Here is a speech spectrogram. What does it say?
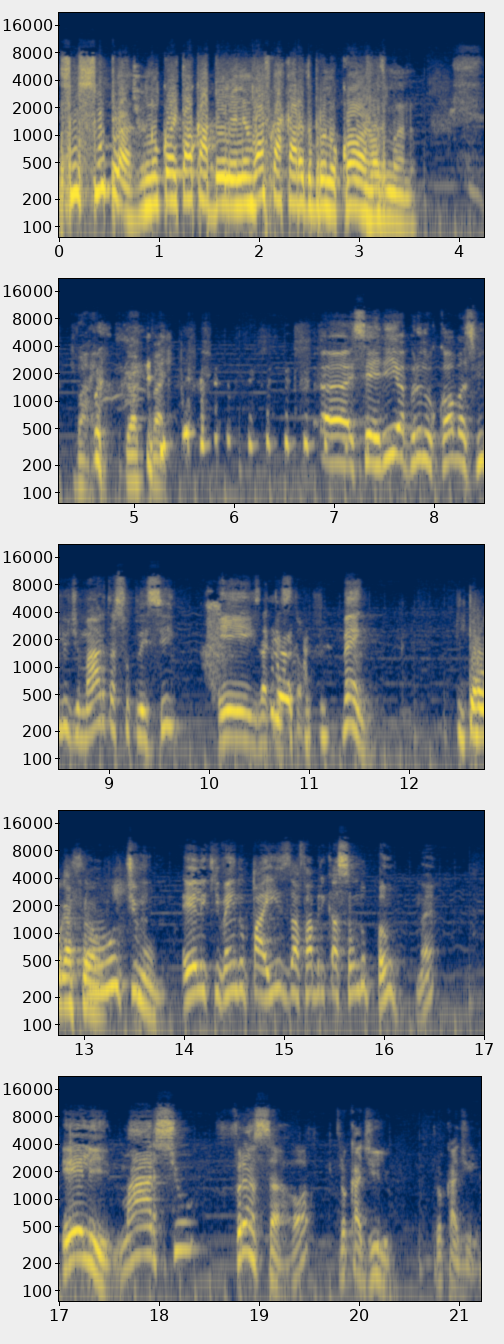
Se o Supla não cortar o cabelo, ele não vai ficar a cara do Bruno Covas, mano. Vai, vai, vai. Uh, seria Bruno Covas filho de Marta Suplicy? Eis a questão. Bem, interrogação. O último, ele que vem do país da fabricação do pão, né? Ele, Márcio França, ó, trocadilho, trocadilho.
